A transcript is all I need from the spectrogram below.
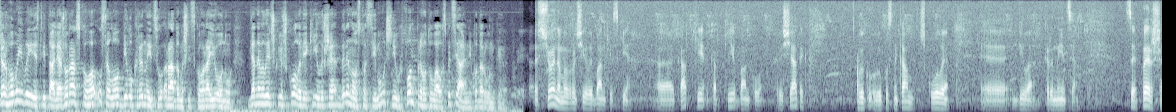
Черговий виїзд Віталія Журавського у село Білу Криницю Радомишльського району. Для невеличкої школи, в якій лише 97 учнів, фонд приготував спеціальні подарунки. Щойно ми вручили банківські е, картки, картки банку Хрещатик випускникам школи е, Біла Криниця. Це перша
